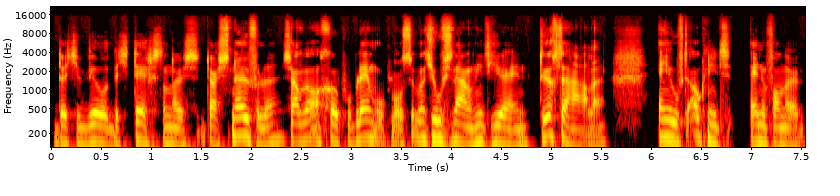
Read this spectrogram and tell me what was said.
Dat je wil dat je tegenstanders daar sneuvelen, zou wel een groot probleem oplossen. Want je hoeft ze namelijk niet hierheen terug te halen. En je hoeft ook niet een of ander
